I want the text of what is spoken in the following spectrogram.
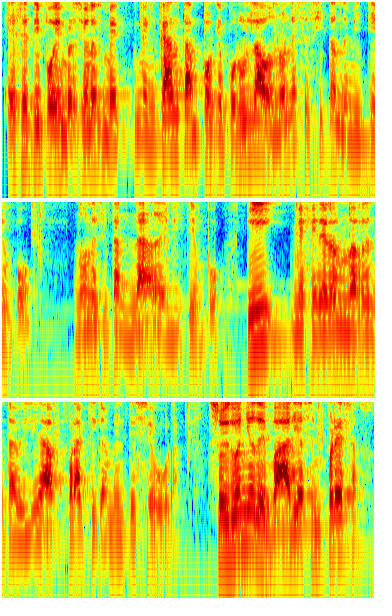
Ese tipo de inversiones me, me encantan porque por un lado no necesitan de mi tiempo, no necesitan nada de mi tiempo y me generan una rentabilidad prácticamente segura. Soy dueño de varias empresas,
